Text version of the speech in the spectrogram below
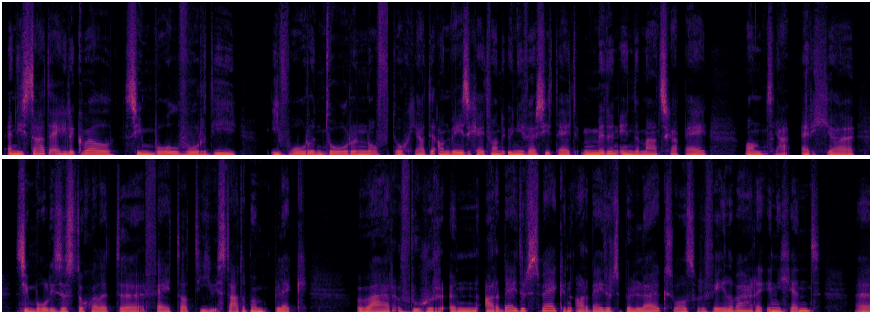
En die staat eigenlijk wel symbool voor die ivoren toren of toch ja, de aanwezigheid van de universiteit midden in de maatschappij. Want ja, erg uh, symbolisch is toch wel het feit dat die staat op een plek waar vroeger een arbeiderswijk, een arbeidersbeluik, zoals er veel waren in Gent, uh,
